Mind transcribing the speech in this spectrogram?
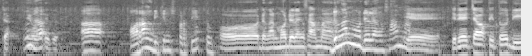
Cak? Yang Enggak. itu. Eh, orang bikin seperti itu Oh, dengan model yang sama. dengan model yang sama. Iya, jadi Eca waktu itu di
